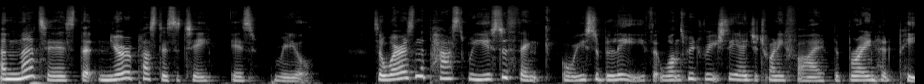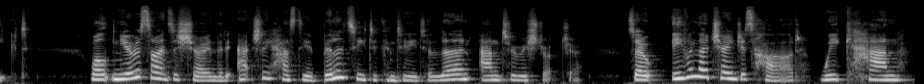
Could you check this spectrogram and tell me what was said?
And that is that neuroplasticity is real. So, whereas in the past we used to think or we used to believe that once we'd reached the age of 25, the brain had peaked, well, neuroscience has shown that it actually has the ability to continue to learn and to restructure. So even though change is hard, we can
